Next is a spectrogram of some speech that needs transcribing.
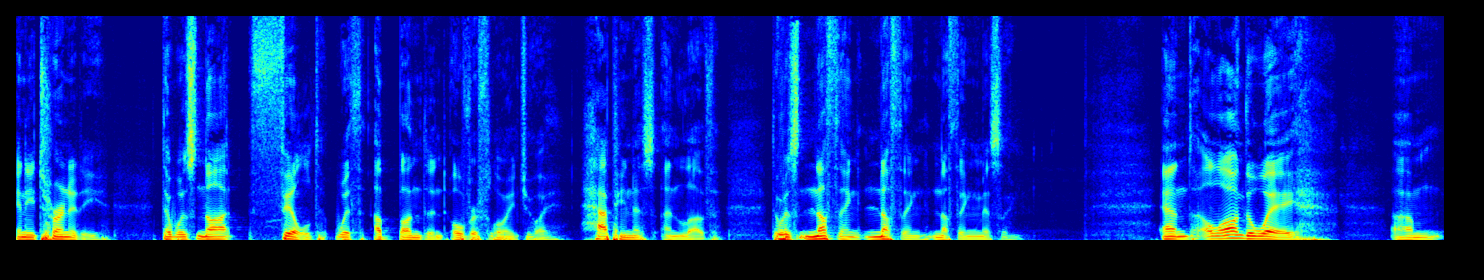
in eternity that was not filled with abundant, overflowing joy, happiness, and love. There was nothing, nothing, nothing missing. And along the way, um,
